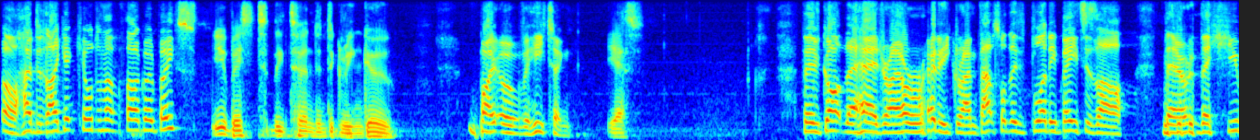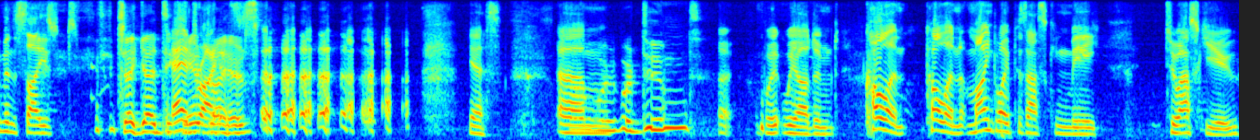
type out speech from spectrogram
Oh, how did I get killed in that Thargoid base? You basically turned into green goo. By overheating. Yes. They've got the hairdryer already, Grant. That's what these bloody bases are. They're they're human-sized. Gigantic Hairdryers. hairdryers. Yes. Oh, Um, we're, we're doomed. we, we are doomed. Colin, Colin, Mindwipe is asking me to ask you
